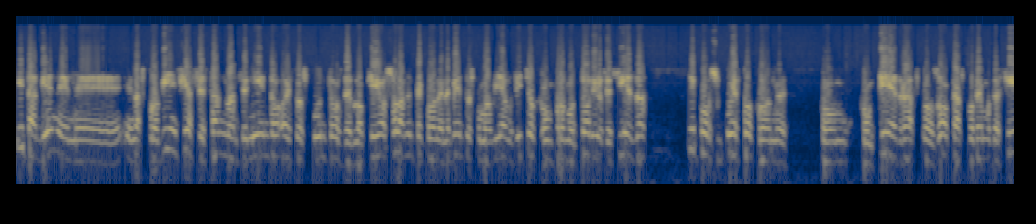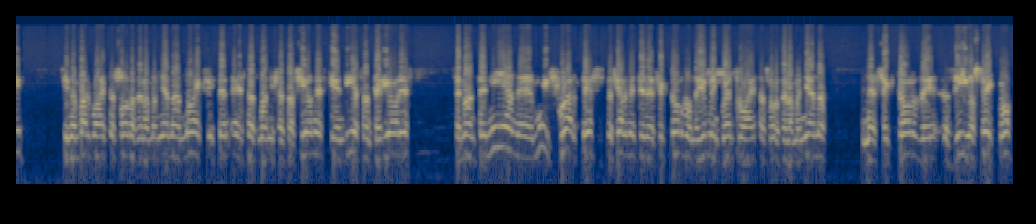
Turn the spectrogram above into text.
y también en, eh, en las provincias se están manteniendo estos puntos de bloqueo solamente con elementos, como habíamos dicho, con promontorios de tierra y por supuesto con, eh, con, con piedras, con rocas, podemos decir. Sin embargo, a estas horas de la mañana no existen estas manifestaciones que en días anteriores se mantenían eh, muy fuertes, especialmente en el sector donde yo me encuentro a estas horas de la mañana, en el sector de Río Seco,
